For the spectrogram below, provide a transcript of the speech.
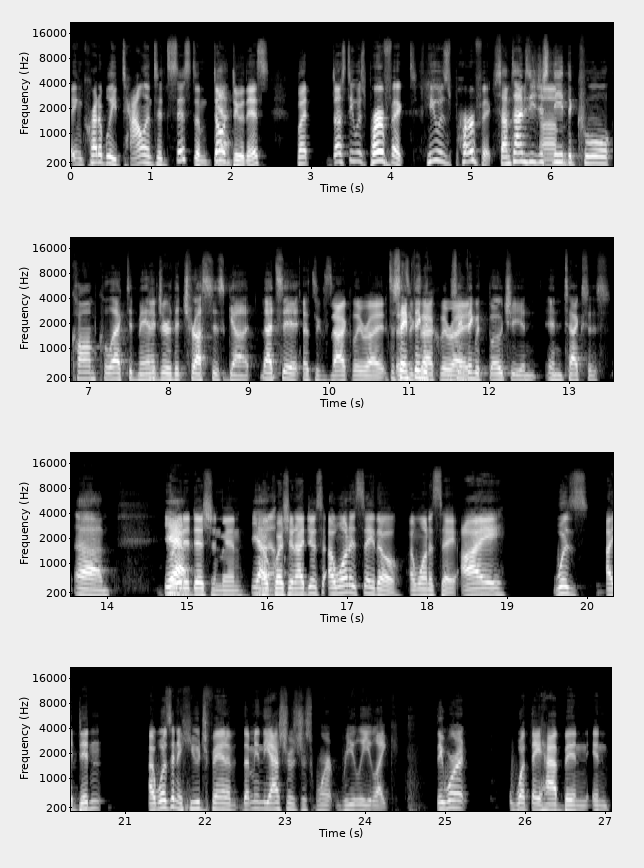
incredibly talented system. Don't Yeah. do this. But Dusty was perfect. He was perfect. Sometimes you just need Um, the cool, calm, collected manager that trusts his gut. That's it. That's exactly right. It's the That's same thing. Exactly with, right. Same thing with Bochy in in Texas. Um, Great yeah, addition, man. Yeah. No question. I just I want to say though, I want to say I was I didn't I wasn't a huge fan of I mean the Astros just weren't really like they weren't what they have been in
